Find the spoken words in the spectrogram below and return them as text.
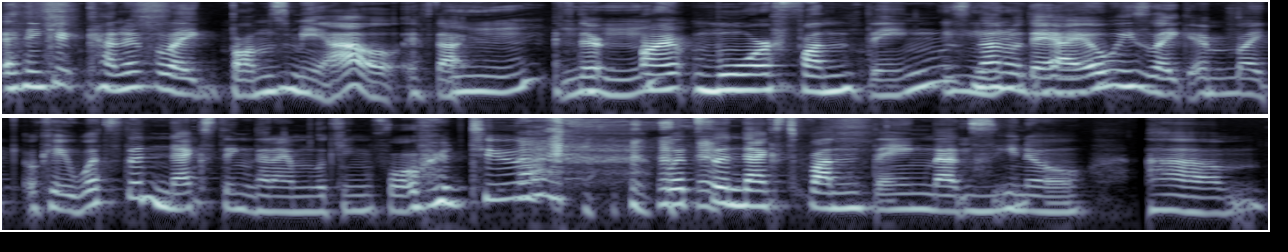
I think it kind of like bums me out if that うん if there うん aren't more fun things. Mhm, なので I always like am like okay, what's the next thing that I'm looking forward to? what's the next fun thing that's, you know, um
